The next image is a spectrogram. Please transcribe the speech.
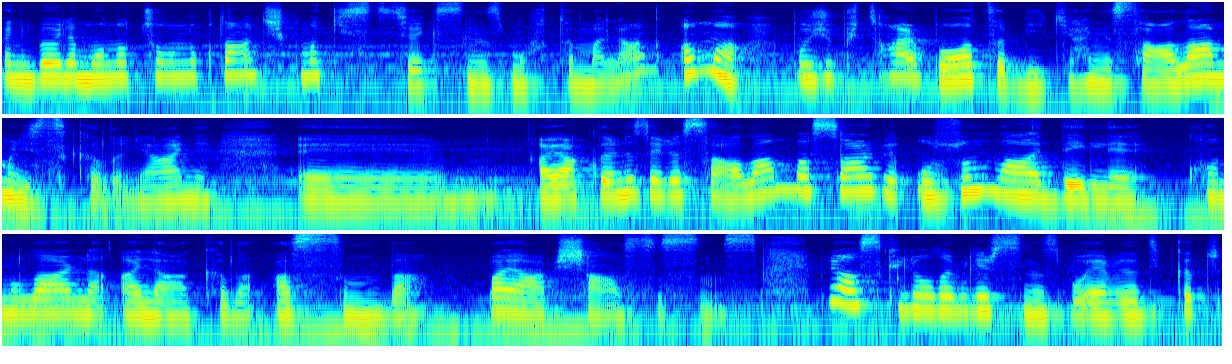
Hani böyle monotonluktan çıkmak isteyeceksiniz muhtemelen. Ama bu Jüpiter boğa tabii ki hani sağlam risk alır. Yani e, ayaklarınız yere sağlam basar ve uzun vadeli konularla alakalı aslında bayağı bir şanslısınız. Biraz kilo olabilirsiniz bu evrede. Dikkat,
